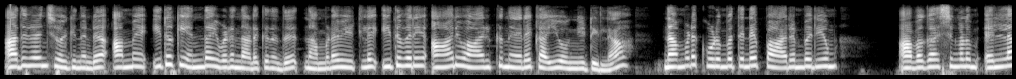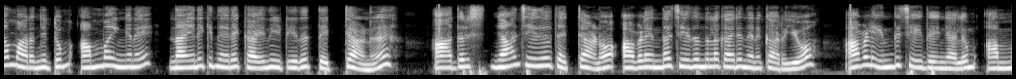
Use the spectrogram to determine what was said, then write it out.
അത് കഴിഞ്ഞ് ചോദിക്കുന്നുണ്ട് അമ്മേ ഇതൊക്കെ എന്താ ഇവിടെ നടക്കുന്നത്? നമ്മുടെ വീട്ടിൽ ഇതുവരെ ആരും ആർക്കും നേരെ കൈ ഓങ്ങിയിട്ടില്ല നമ്മുടെ കുടുംബത്തിന്റെ പാരമ്പര്യവും അവകാശങ്ങളും എല്ലാം മറിഞ്ഞിട്ടും അമ്മ ഇങ്ങനെ നയനയ്ക്ക് നേരെ കൈ നീട്ടിയത് തെറ്റാണ്. ആദർശ് ഞാൻ ചെയ്തത് തെറ്റാണോ? അവൾ എന്താ ചെയ്തെന്നുള്ള കാര്യം നിനക്കറിയോ? അവൾ എന്ത് ചെയ്തു കഴിഞ്ഞാലും അമ്മ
